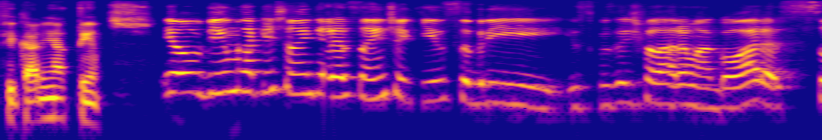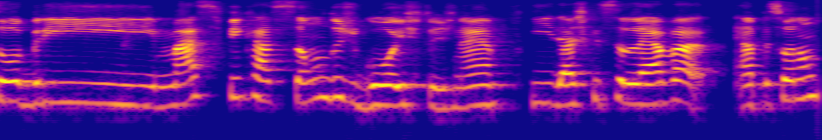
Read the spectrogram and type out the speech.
ficarem atentos. Eu vi uma questão interessante aqui sobre isso que vocês falaram agora, sobre massificação dos gostos, né? E acho que isso leva. A pessoa não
